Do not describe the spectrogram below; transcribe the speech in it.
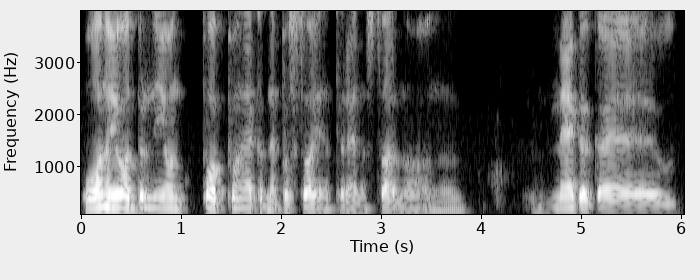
u onoj odbrani on potpuno nekad ne postoji na terenu, stvarno. Mega ga je u,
